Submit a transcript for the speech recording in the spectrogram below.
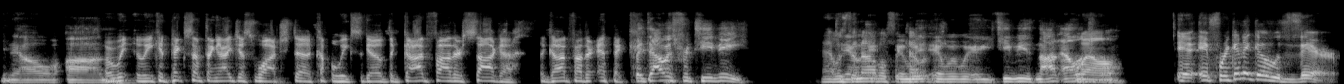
You know, um, Or we, we could pick something I just watched a couple weeks ago The Godfather Saga, The Godfather Epic. but that was for TV. That was You the know, novel it- for it- television. it- it- TV is not eligible. Well, if we're going to go there,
